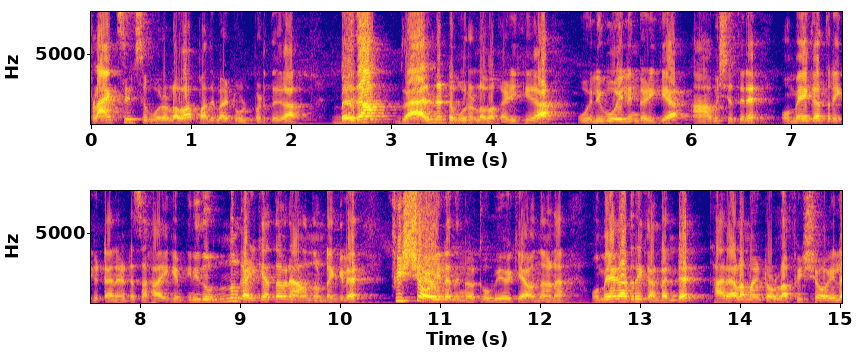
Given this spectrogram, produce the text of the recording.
ഫ്ലാക്സ് സീഡ്സ് പോലുള്ളവ പതിവായിട്ട് ഉൾപ്പെടുത്തുക. ബദാം വാൽനട്ട് പോലുള്ളവ കഴിക്കുക. ഒലിവ് ഓയിലും കഴിക്കുക. ആവശ്യത്തിന് ഒമേഗ ത്രീ കിട്ടാനായിട്ട് സഹായിക്കും. ഇനി ഇതൊന്നും കഴിക്കാത്തവരാണെന്നുണ്ടെങ്കിൽ ഫിഷ് ഓയിൽ നിങ്ങൾക്ക് ഉപയോഗിക്കാവുന്നതാണ്. ഒമേഗ ത്രീ കണ്ടന്റ് ധാരാളമായിട്ടുള്ള ഫിഷ് ഓയിൽ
